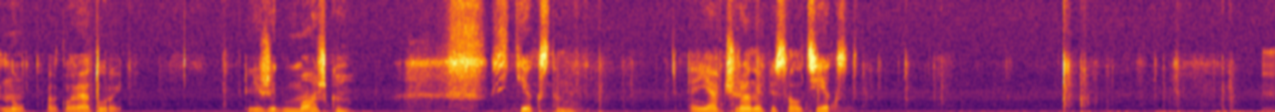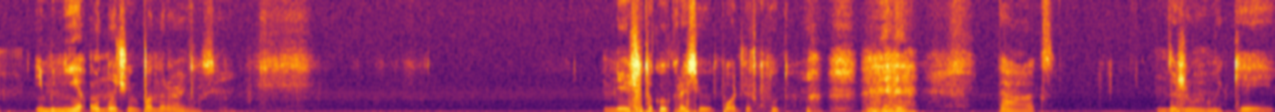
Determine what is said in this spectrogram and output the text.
ну, под клавиатурой, лежит бумажка с текстом. Я вчера написал текст. И мне он очень понравился. У меня еще такой красивый почерк тут. Так. Нажимаем ОК.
